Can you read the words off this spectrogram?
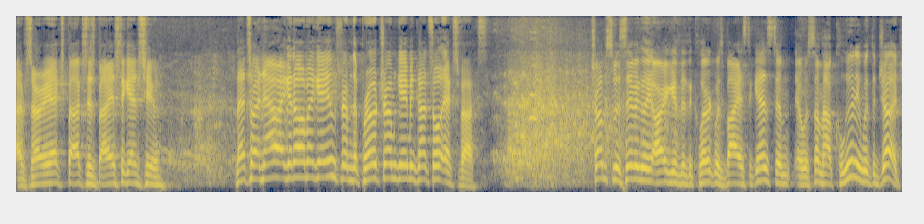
I'm sorry Xbox is biased against you. That's why now I get all my games from the Pro Trump gaming console Xbox. Trump specifically argued that the clerk was biased against him and was somehow colluding with the judge.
